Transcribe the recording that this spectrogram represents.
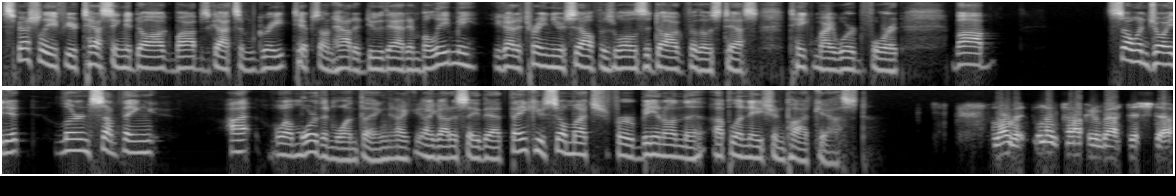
Especially if you're testing a dog, Bob's got some great tips on how to do that. And believe me, you got to train yourself as well as the dog for those tests. Take my word for it. Bob, so enjoyed it. Learned something. I, well, more than one thing. I, I got to say that. Thank you so much for being on the Upland Nation podcast. Love it. Love talking about this stuff.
